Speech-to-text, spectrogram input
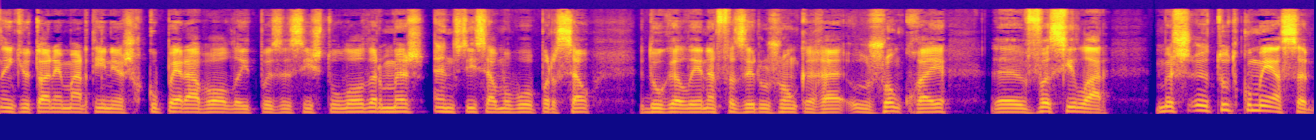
em que o Tony Martínez recupera a bola e depois assiste o Loader, mas antes disso há uma boa pressão do Galena fazer o João, Carreira, o João Correia uh, vacilar. Mas uh, tudo começa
